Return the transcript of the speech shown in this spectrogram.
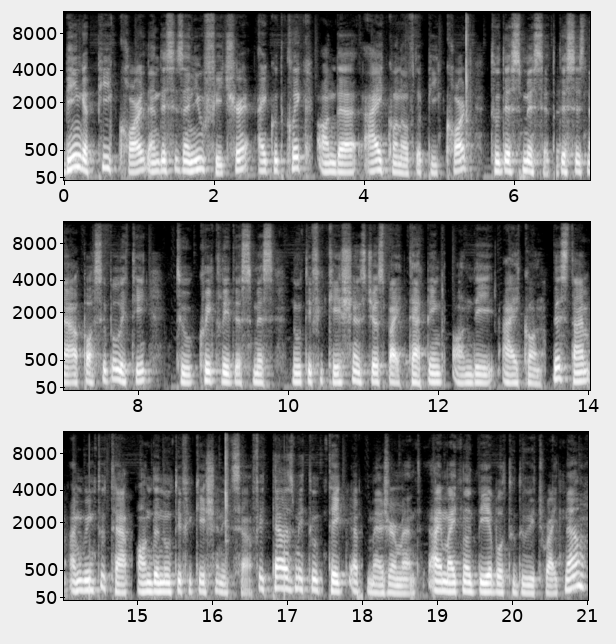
Being a peek card, and this is a new feature, I could click on the icon of the peek card to dismiss it. This is now a possibility to quickly dismiss notifications just by tapping on the icon. This time I'm going to tap on the notification itself. It tells me to take a measurement. I might not be able to do it right now,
